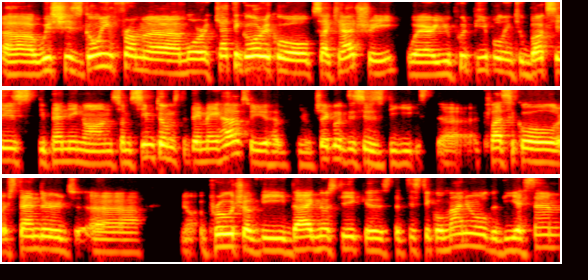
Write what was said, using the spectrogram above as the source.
uh, which is going from a more categorical psychiatry where you put people into boxes depending on some symptoms that they may have. So you have you know, checkbox. This is the uh, classical or standard uh, you know, approach of the diagnostic uh, statistical manual, the DSM,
